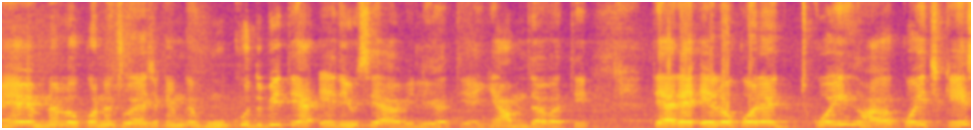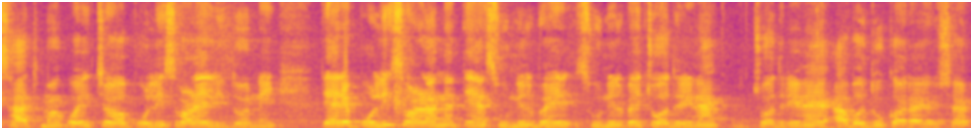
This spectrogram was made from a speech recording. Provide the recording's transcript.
મેં એમના લોકોને જોયા છે કેમ કે હું ખુદ બી ત્યાં એ દિવસે આવેલી હતી અહીંયા, અમદાવાદથી. ત્યારે એ લોકોને કોઈ કોઈ જ કેસ હાથમાં કોઈ જ પોલીસવાળાએ લીધો નહીં. ત્યારે પોલીસવાળાને ત્યાં સુનિલભાઈ સુનિલભાઈ ચૌધરીના, ચૌધરીને આ બધું કરાયું છે.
